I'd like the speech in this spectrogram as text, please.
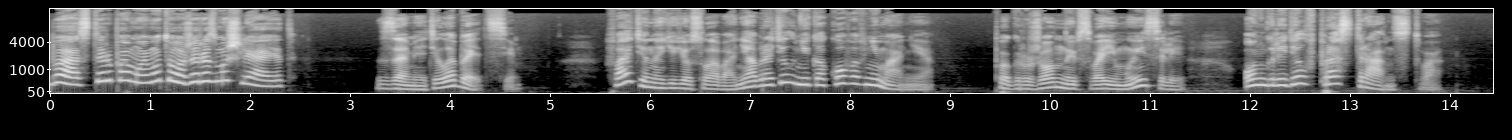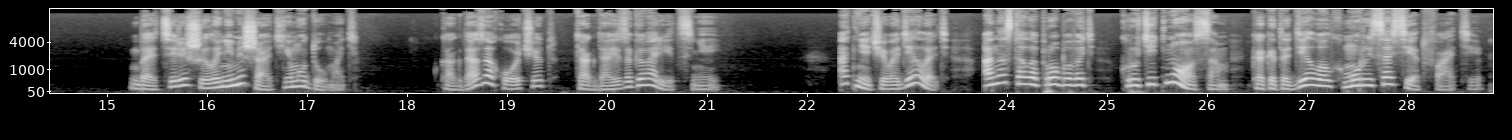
«Бастер, по-моему, тоже размышляет», — заметила Бетси. Фати на ее слова не обратил никакого внимания. Погруженный в свои мысли, он глядел в пространство. Бетси решила не мешать ему думать. Когда захочет, тогда и заговорит с ней. От нечего делать, она стала пробовать крутить носом, как это делал хмурый сосед Фати —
